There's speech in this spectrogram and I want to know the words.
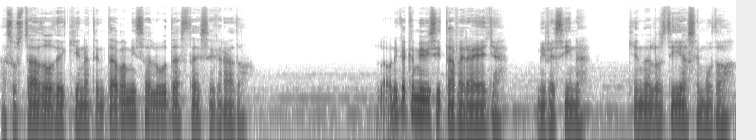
asustado de quien atentaba mi salud hasta ese grado. La única que me visitaba era ella, mi vecina, quien a los días se mudó.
